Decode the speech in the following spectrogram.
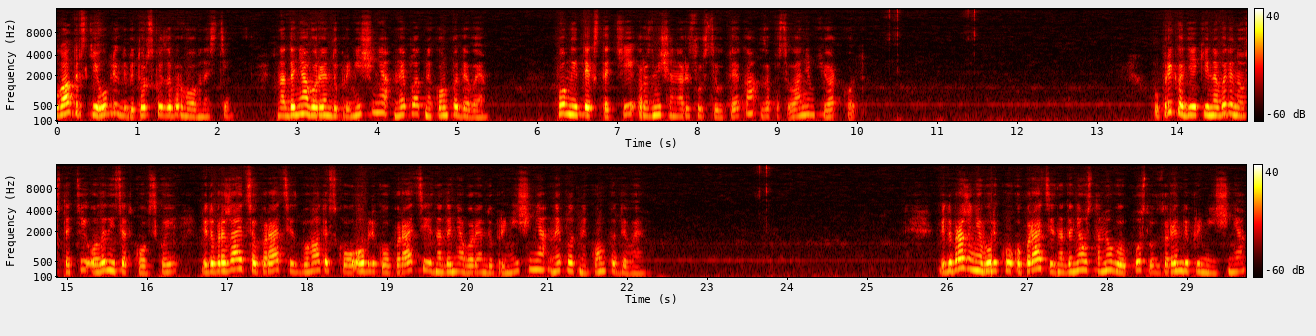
Бухгалтерський облік дебіторської заборгованості. Надання в оренду приміщення неплатником ПДВ. Повний текст статті розміщено на ресурсі УТЕКа за посиланням QR-код. У прикладі, який наведено у статті Олени Цятковської, відображаються операції з бухгалтерського обліку операції з надання в оренду приміщення неплатником ПДВ. Відображення в обліку операцій з надання установою послуг з оренди приміщення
